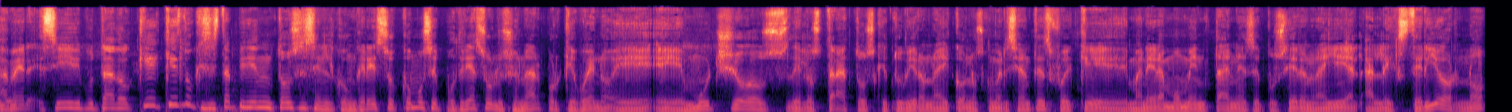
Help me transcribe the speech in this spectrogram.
A ver, sí, diputado, ¿qué, ¿qué, es lo que se está pidiendo entonces en el Congreso? ¿Cómo se podría solucionar? Porque, bueno, eh, eh, muchos de los tratos que tuvieron ahí con los comerciantes fue que de manera momentánea se pusieran ahí al, exterior, ¿no?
